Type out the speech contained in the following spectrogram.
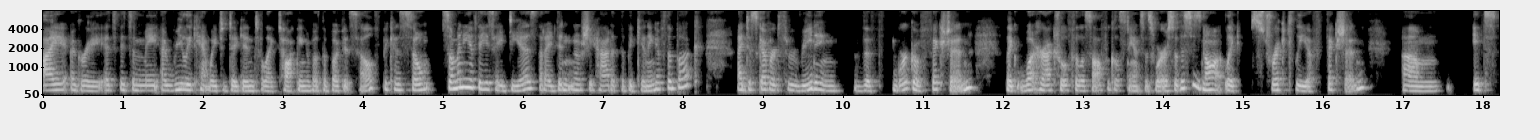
I agree. It's it's amazing. I really can't wait to dig into like talking about the book itself because so so many of these ideas that I didn't know she had at the beginning of the book, I discovered through reading the work of fiction, like what her actual philosophical stances were. So this is not like strictly a fiction. Um, it's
